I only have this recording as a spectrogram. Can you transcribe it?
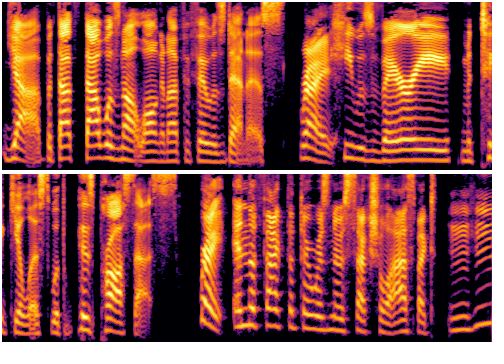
yeah but that that was not long enough if it was Dennis Right. he was very meticulous with his process Right. And the fact that there was no sexual aspect. Mm-hmm.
